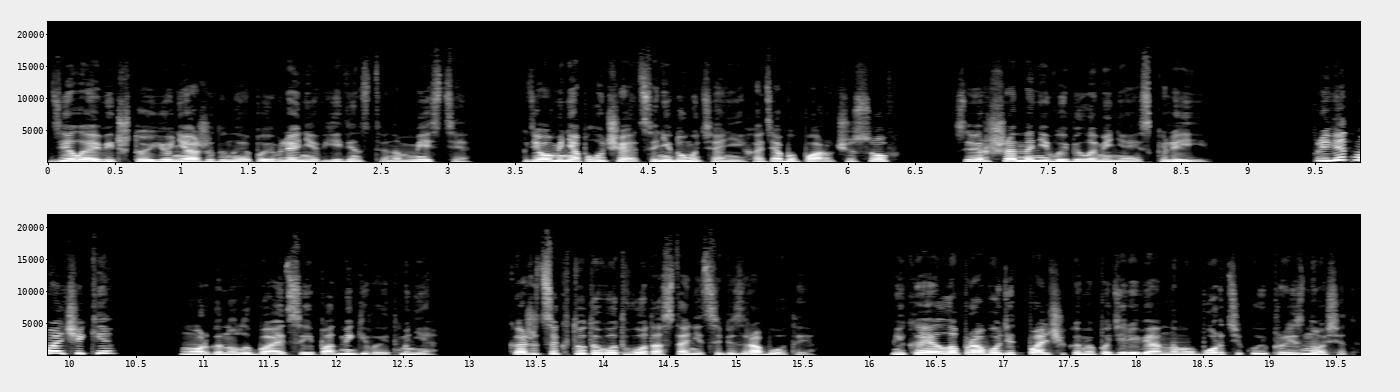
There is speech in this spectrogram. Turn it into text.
делая вид, что ее неожиданное появление в единственном месте, где у меня получается не думать о ней хотя бы пару часов, совершенно не выбило меня из колеи. «Привет, мальчики!» Морган улыбается и подмигивает мне. Кажется, кто-то вот-вот останется без работы. Микаэла проводит пальчиками по деревянному бортику и произносит.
